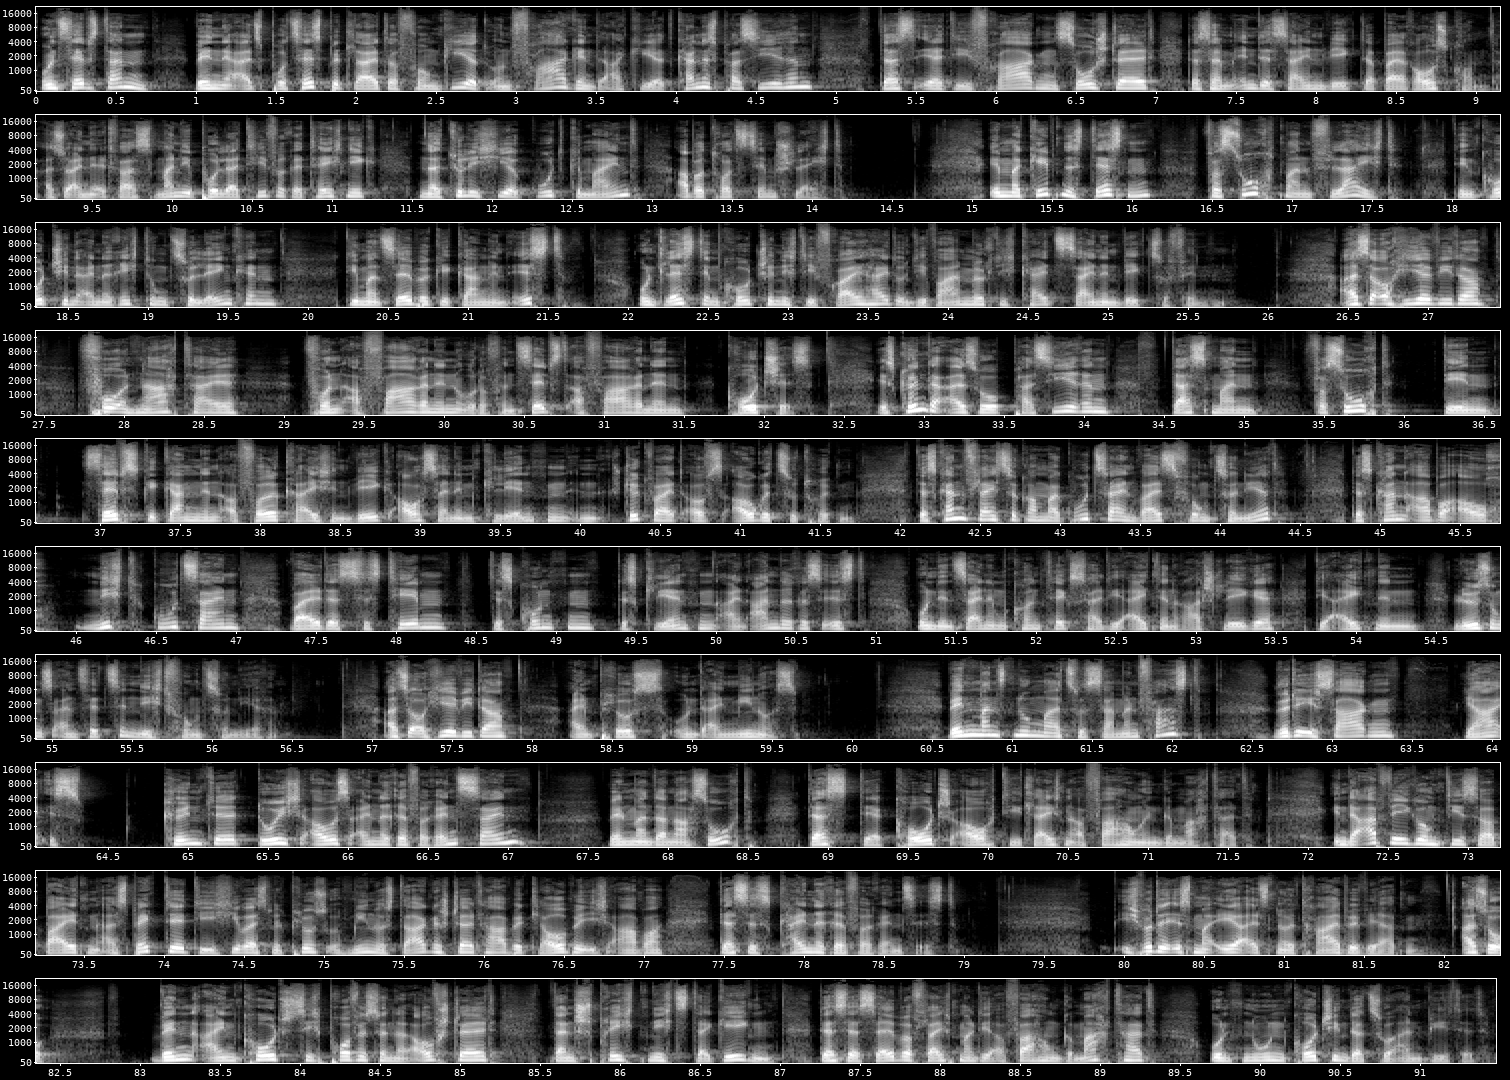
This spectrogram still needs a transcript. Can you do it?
Und selbst dann, wenn er als Prozessbegleiter fungiert und fragend agiert, kann es passieren, dass er die Fragen so stellt, dass am Ende sein Weg dabei rauskommt. Also eine etwas manipulativere Technik, natürlich hier gut gemeint, aber trotzdem schlecht. Im Ergebnis dessen versucht man vielleicht, den Coach in eine Richtung zu lenken, die man selber gegangen ist und lässt dem Coach nicht die Freiheit und die Wahlmöglichkeit, seinen Weg zu finden. Also auch hier wieder Vor- und Nachteil von erfahrenen oder von selbst erfahrenen Coaches. Es könnte also passieren, dass man versucht, den selbstgegangenen, erfolgreichen Weg auch seinem Klienten ein Stück weit aufs Auge zu drücken. Das kann vielleicht sogar mal gut sein, weil es funktioniert. Das kann aber auch nicht gut sein, weil das System des Kunden, des Klienten ein anderes ist und in seinem Kontext halt die eigenen Ratschläge, die eigenen Lösungsansätze nicht funktionieren. Also auch hier wieder ein Plus und ein Minus. Wenn man es nun mal zusammenfasst, würde ich sagen, ja, es könnte durchaus eine Referenz sein, wenn man danach sucht, dass der Coach auch die gleichen Erfahrungen gemacht hat. In der Abwägung dieser beiden Aspekte, die ich jeweils mit Plus und Minus dargestellt habe, glaube ich aber, dass es keine Referenz ist. Ich würde es mal eher als neutral bewerten. Also wenn ein Coach sich professionell aufstellt, dann spricht nichts dagegen, dass er selber vielleicht mal die Erfahrung gemacht hat und nun Coaching dazu anbietet.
